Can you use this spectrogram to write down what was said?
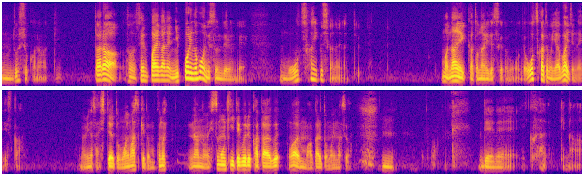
うんどうしようかなって言ったらその先輩がね日暮里の方に住んでるんでもう大塚行くしかないなっていうね。まあ何駅か隣ですけども。で大塚でもやばいじゃないですか、まあ、皆さん知ってると思いますけどもこのあの質問聞いてくる方はもう分かると思いますよ。うん。でねいくらだっけな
